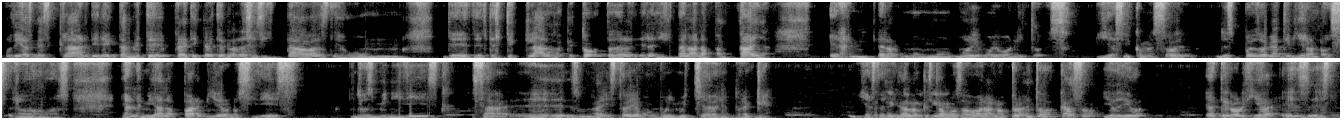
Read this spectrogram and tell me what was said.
podías mezclar directamente, prácticamente no necesitabas de un de, del teclado, que todo, todo era, digital a la pantalla. Era, era muy, muy, muy bonito eso. Y así comenzó. Después obviamente vinieron los, los a, la, a la par vinieron los CDs, los mini discs. O sea, e, es una historia muy, muy chévere para qué. Y hasta llegar a lo que estamos ahora, ¿no? Pero en todo caso, yo digo, la tecnología es,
